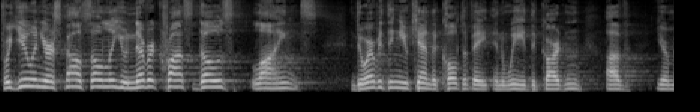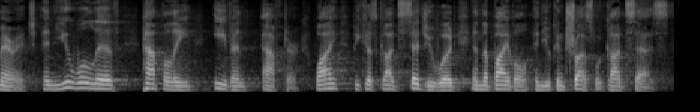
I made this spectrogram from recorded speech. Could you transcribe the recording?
for you and your spouse only. You never cross those lines. Do everything you can to cultivate and weed the garden of your marriage. And you will live happily even after. Why? Because God said you would in the Bible, and you can trust what God says.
